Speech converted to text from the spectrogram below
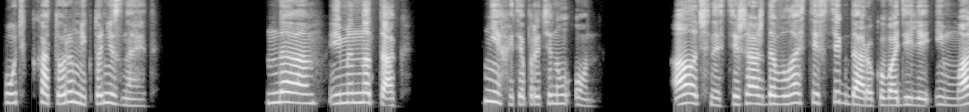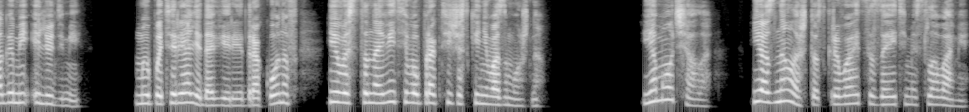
путь к которым никто не знает. «Да, именно так», — нехотя протянул он. Алчность и жажда власти всегда руководили и магами, и людьми. Мы потеряли доверие драконов, и восстановить его практически невозможно. Я молчала. Я знала, что скрывается за этими словами.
